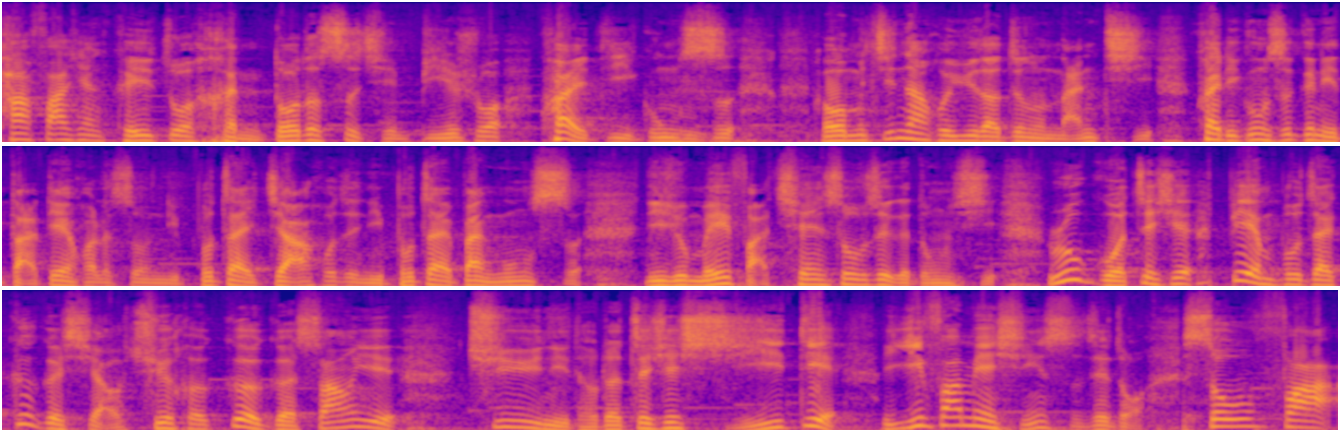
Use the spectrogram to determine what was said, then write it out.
他发现可以做很多的事情，比如说快递公司。我们经常会遇到这种难题：快递公司跟你打电话的时候，你不在家或者你不在办公室，你就没法签收这个东西。如果这些遍布在各个小区和各个商业区域里头的这些洗衣店，一方面行使这种收发。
